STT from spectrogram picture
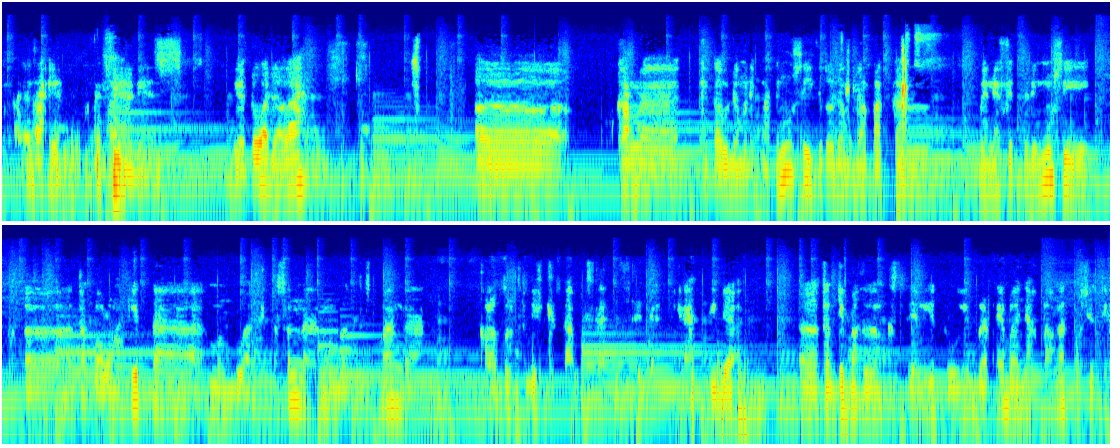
pertanyaan terakhir. Pertanyaan saya guys yaitu adalah eh karena kita udah menikmati musik kita udah mendapatkan benefit dari musik eh, tertolong kita membuat kita senang membuat kita semangat. Kalaupun sedih kita bisa setidaknya tidak eh, terjebak dalam kesedihan itu ibaratnya banyak banget positif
